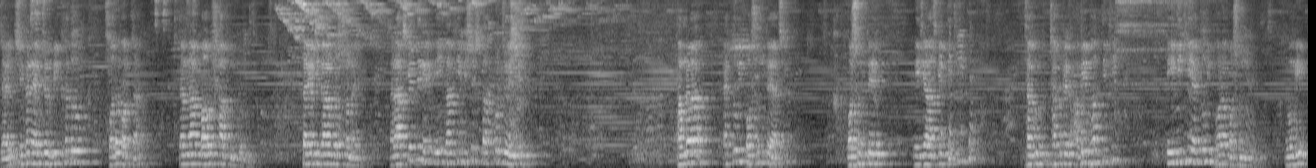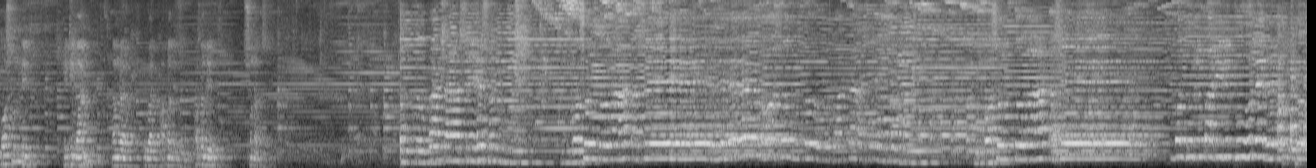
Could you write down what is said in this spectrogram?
যাই সেখানে একজন বিখ্যাত পদকর্তা, তার নাম বাউল শাহুলকবি তার একটি গান শোনায় আর আজকের দিনে এই গানটি বিশেষ তাৎপর্য হয়েছে আমরা একদমই বসন্তে আছি। বসন্তে এই যে আজকের তিথি, ঠাকুর, ঠাকুরের আবির্ভাব তিথি, এই তিথি একদমই ভরা বসন্ত। এবং এই বসন্তের একটি গান আমরা এবার আপনাদের জন্য আপনাদের শোনাচ্ছি। বসন্ত আকাশে বন্ধুর বাড়ির ফুলের বন্ধুর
